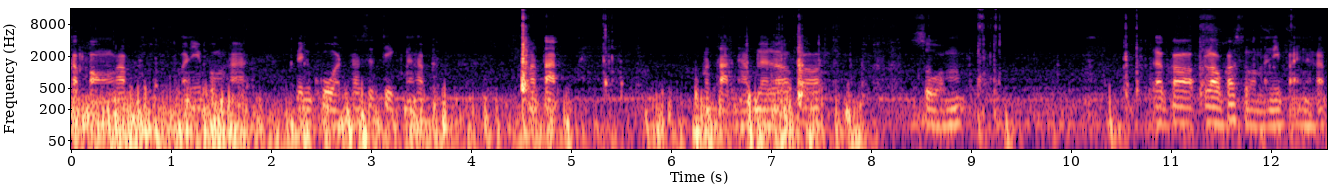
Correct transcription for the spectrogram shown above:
กระป๋องครับ วันนี้ผมหาเป็นขวดพลาสติกนะครับ มาตัด มาตัดครับแล้วเราก็สวม แล้วก็เราก็สวมอันนี้ไปนะครับ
